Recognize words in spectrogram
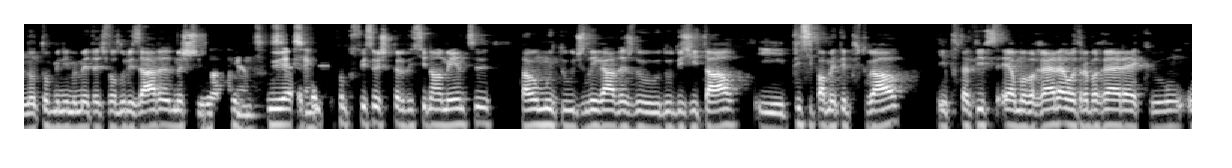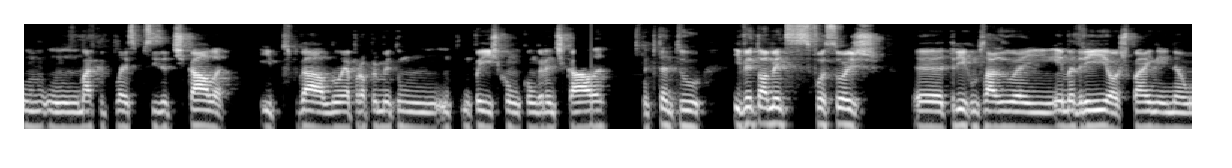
não, estou minimamente a desvalorizar, mas é, são profissões que tradicionalmente estavam muito desligadas do, do, digital e principalmente em Portugal. E, portanto, isso é uma barreira. Outra barreira é que um, um, um marketplace precisa de escala e Portugal não é propriamente um, um país com, com, grande escala. E, portanto, eventualmente, se fosse hoje, uh, teria começado em, em Madrid ou Espanha e não,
